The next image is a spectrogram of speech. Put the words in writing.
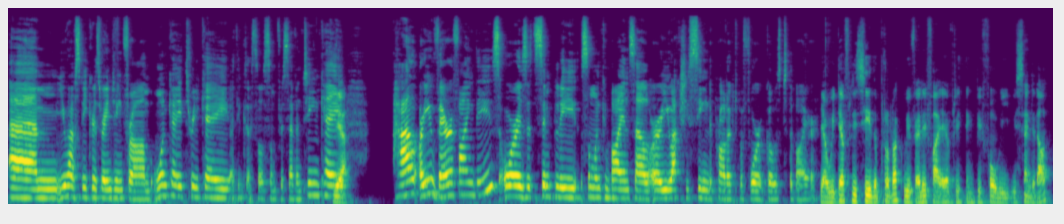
Um, you have sneakers ranging from 1K, 3K. I think I saw some for 17K. Yeah. How are you verifying these, or is it simply someone can buy and sell, or are you actually seeing the product before it goes to the buyer? Yeah, we definitely see the product. We verify everything before we, we send it out.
